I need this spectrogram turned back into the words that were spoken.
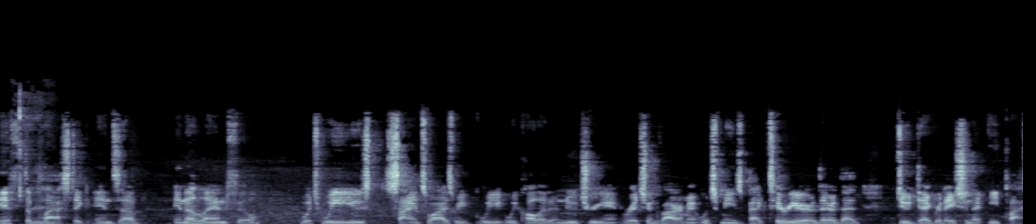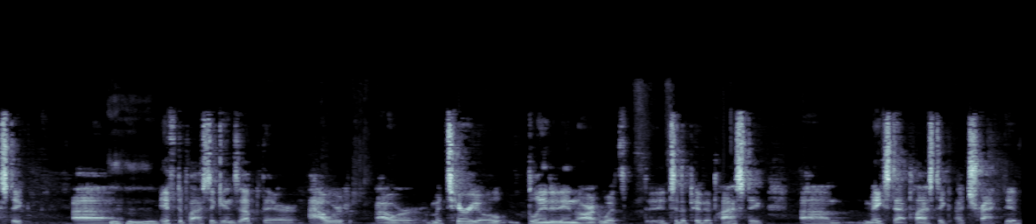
if the plastic ends up in a landfill, which we use science wise, we, we, we call it a nutrient rich environment, which means bacteria are there that do degradation that eat plastic. Uh, mm-hmm. If the plastic ends up there, our our material blended in our, with into the pivot plastic um, makes that plastic attractive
